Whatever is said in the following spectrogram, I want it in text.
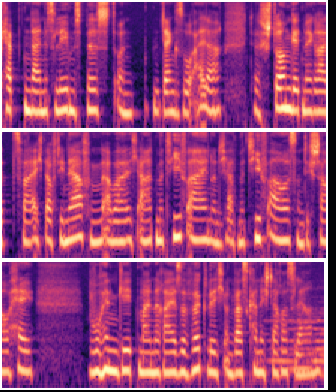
Captain deines Lebens bist und denke so, Alter, der Sturm geht mir gerade zwar echt auf die Nerven, aber ich atme tief ein und ich atme tief aus und ich schaue, hey, wohin geht meine Reise wirklich und was kann ich daraus lernen?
